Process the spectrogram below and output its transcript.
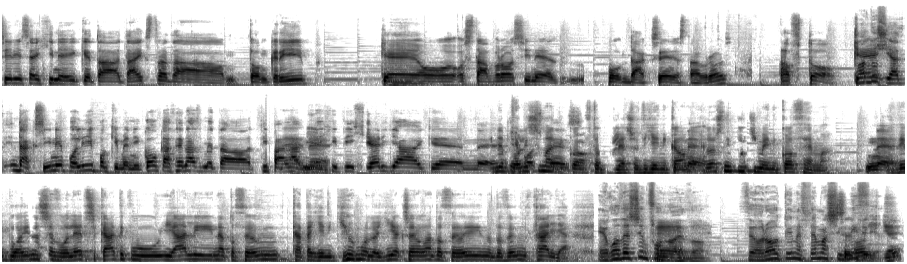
Series έχει και τα, τα έξτρα, τα, τον grip και mm. ο, ο Σταυρός είναι, εντάξει είναι Σταυρός, αυτό. Και γιατί, εντάξει, είναι πολύ υποκειμενικό. Καθένας με τα τι παλάμη ναι, ναι. έχει, τι χέρια και. Ναι, είναι και πολύ σημαντικό αυτό που λες, ότι γενικά ναι. ο είναι υποκειμενικό θέμα. Ναι. Δηλαδή μπορεί να σε βολέψει κάτι που οι άλλοι να το θεωρούν κατά γενική ομολογία, ξέρω να το, θεωρεί, να το θεωρούν χάλια. Εγώ δεν συμφωνώ ε, εδώ. Θεωρώ ότι είναι θέμα συνήθειας.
